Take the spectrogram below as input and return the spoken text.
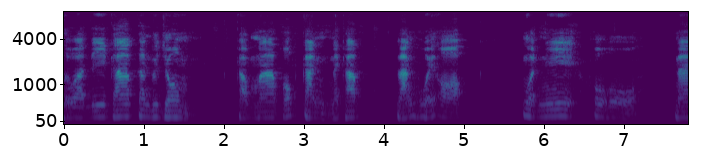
สวัสดีครับท่านผู้ชม กลับมาพบกันนะครับ หลังหวยออก งวดนี้โอ้โหนะ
